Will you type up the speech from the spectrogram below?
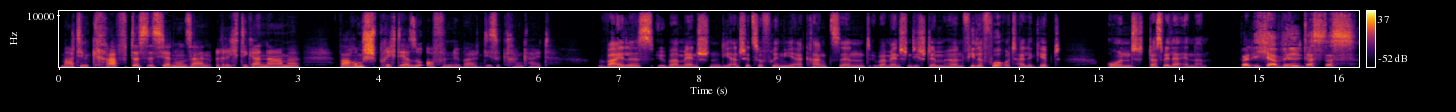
Martin Kraft, das ist ja nun sein richtiger Name. Warum spricht er so offen über diese Krankheit? Weil es über Menschen, die an Schizophrenie erkrankt sind, über Menschen, die Stimmen hören, viele Vorurteile gibt. Und das will er ändern. Weil ich ja will, dass das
